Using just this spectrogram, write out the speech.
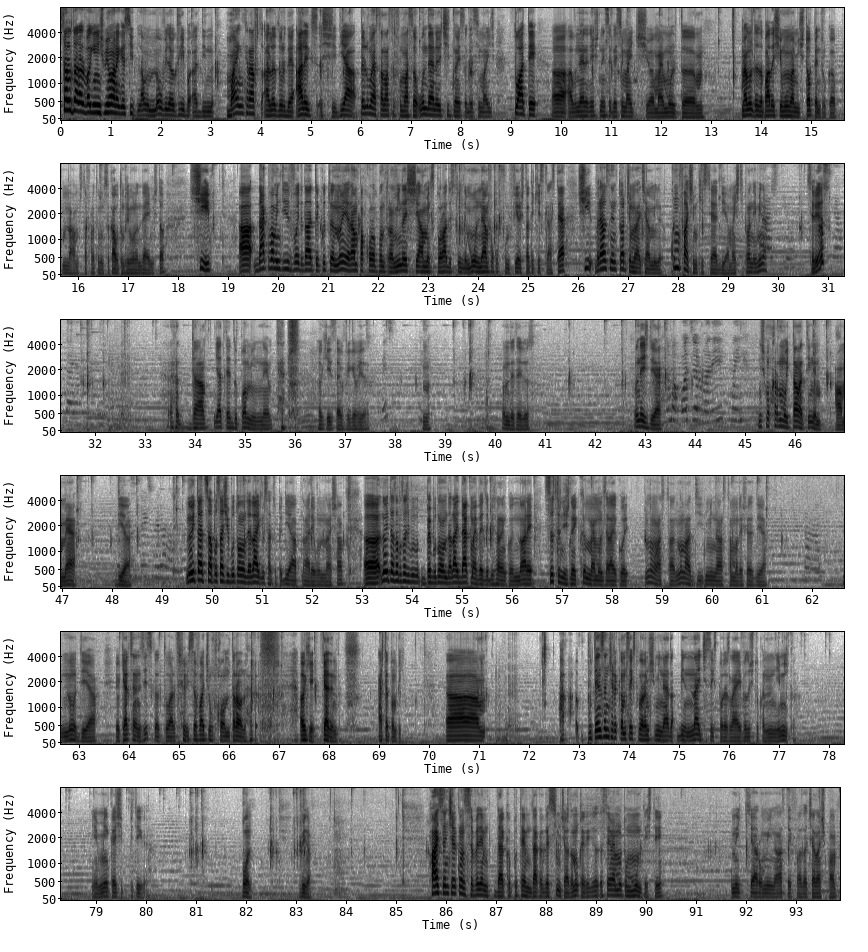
Salutare Alvagin și bine am regăsit la un nou videoclip uh, din Minecraft alături de Alex și Dia. Pe lumea asta noastră frumoasă unde am reușit noi să găsim aici toate uh, unde am reușit noi să găsim aici uh, mai mult uh, mai multă zăpadă și mult mai mișto pentru că na, am stat foarte mult să caut în primul rând de aia mișto. Și Uh, dacă vă amintiți voi de data trecută, noi eram pe acolo pentru o mină și am explorat destul de mult, ne-am făcut full fier și toate chestiile astea și vreau să ne întoarcem în acea mină. Cum facem chestia aia, Dia? Mai știi pe unde e mina? Serios? da, ia-te după mine. ok, stai un pic, că video. Nu. Unde te-ai dus? Unde ești, Dia? Nu mă poți urmări? Măi, Nici măcar nu mă uitam la tine, a mea. Dia. Nu uitați să apăsați și butonul de like, lăsați-o pe dia, are un așa. Uh, nu uitați să apăsați și bu- pe butonul de like dacă mai veți episoade în continuare, să strângem și noi cât mai multe like-uri. Nu asta, nu la di- mine asta mă refer dia. Nu dia. Eu chiar ți-am zis că tu ar trebui să faci un control. ok, fii atent. Aștept un pic. Uh, a- a- putem să încercăm să explorăm și minea, dar bine, n-ai ce să explorezi la ea, ai văzut și tu că e mică. E mică și pitică. Bun. Vino. Hai să încercăm să vedem dacă putem, dacă găsim ceva, dar nu cred că ăsta e mai mult un munte, știi? nu e chiar o mină, asta e faza cea nașpa.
